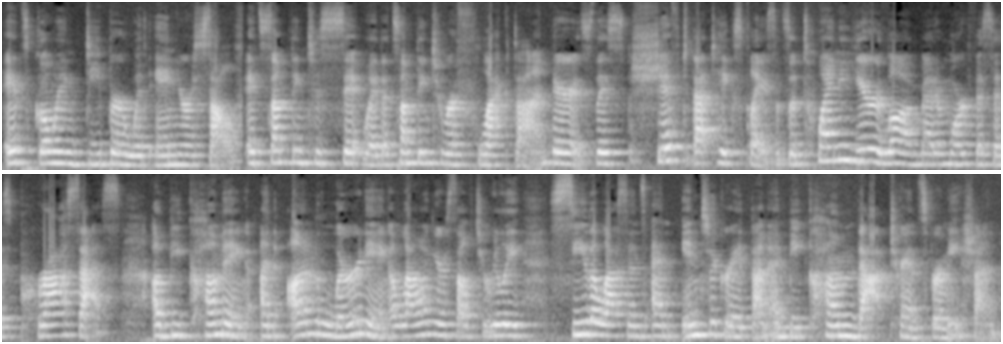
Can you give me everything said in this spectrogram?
It's going deeper within yourself. It's something to sit with, it's something to reflect on. There's this shift that takes place. It's a 20 year long metamorphosis process of becoming an unlearning, allowing yourself to really see the lessons and integrate them and become that transformation.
